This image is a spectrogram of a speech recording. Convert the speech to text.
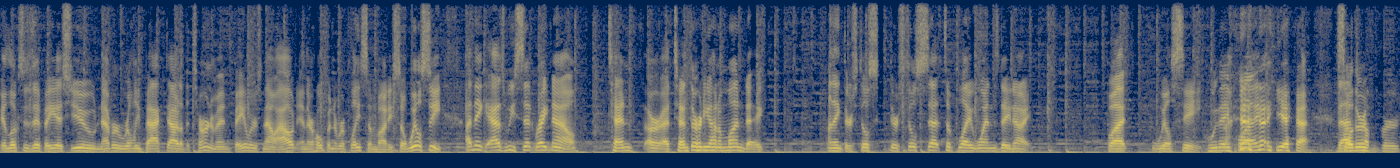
it looks as if ASU never really backed out of the tournament. Baylor's now out, and they're hoping to replace somebody. So we'll see. I think as we sit right now, 10 or at 10:30 on a Monday, I think they're still they're still set to play Wednesday night, but we'll see who they play. yeah. so they're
